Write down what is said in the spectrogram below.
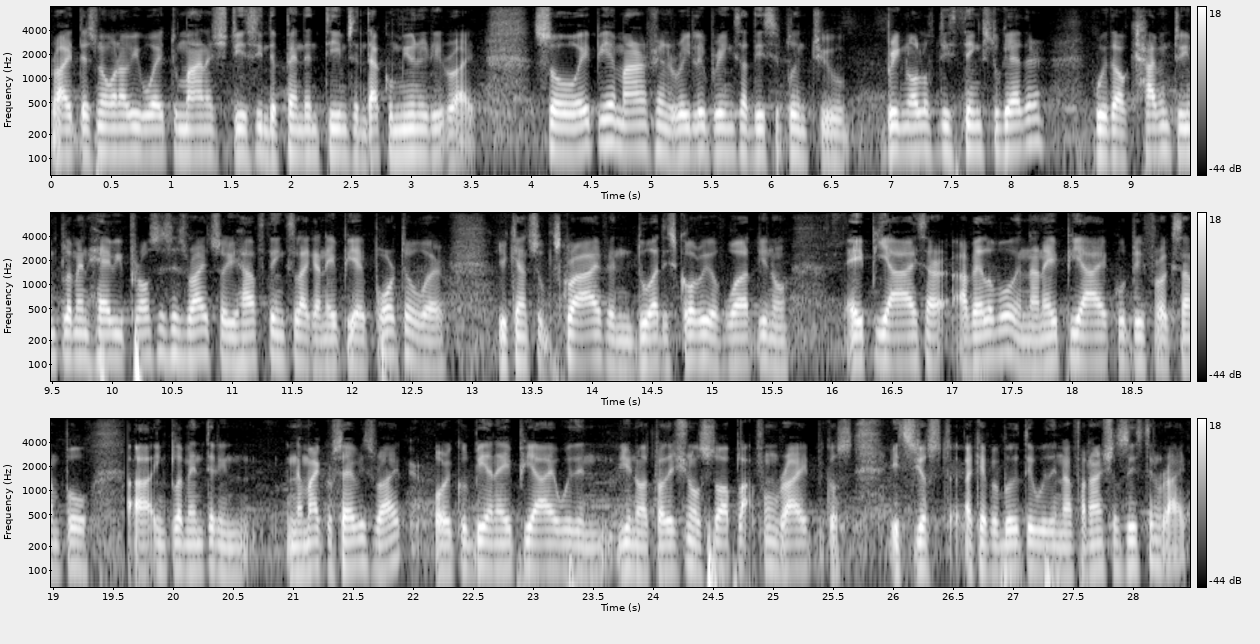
right? There's not going to be a way to manage these independent teams and that community, right? So API management really brings a discipline to bring all of these things together without having to implement heavy processes, right? So you have things like an API portal where you can subscribe and do a discovery of what you know APIs are available, and an API could be, for example, uh, implemented in, in a microservice, right? Yeah. Or it could be an API within, you know, a traditional SOA platform, right? Because it's just a capability within a financial system, right?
